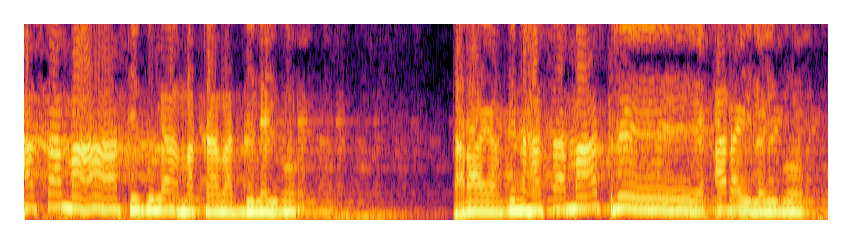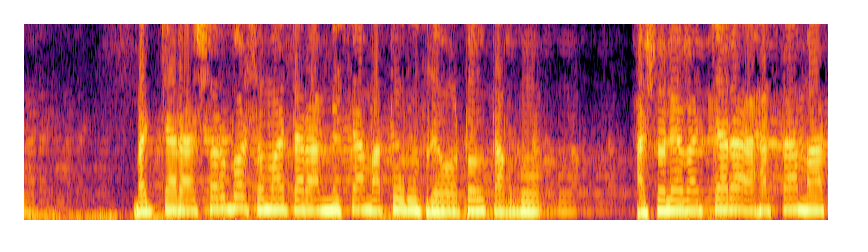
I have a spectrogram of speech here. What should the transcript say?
হাসা মাতিগুলা মাথা বাদ দিলাইব তারা একদিন হাসা মাত্রে আড়াই লইব। বাচ্চারা সর্বসময় তারা মিশা মাতর উপরে অটল থাকব। আসলে বাচ্চারা হাসা মাত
